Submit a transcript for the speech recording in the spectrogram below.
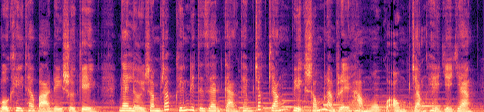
mỗi khi theo bà đi sự kiện. Nghe lời răm rắp khiến netizen càng thêm chắc chắn việc sống làm rễ hào môn của ông chẳng hề dễ dàng.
